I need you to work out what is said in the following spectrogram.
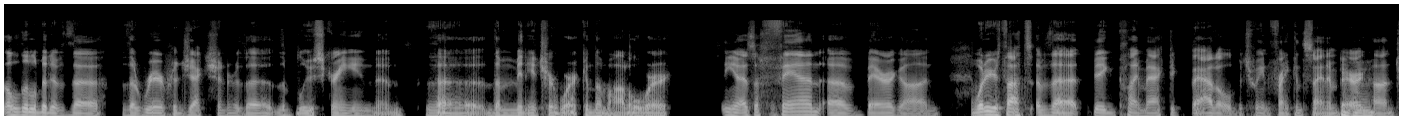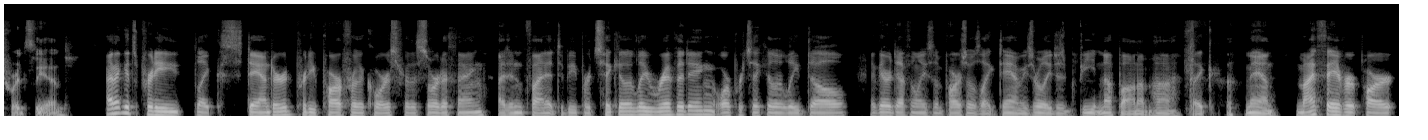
a little bit of the the rear projection or the the blue screen and the the miniature work and the model work. You know, as a fan of Baragon, what are your thoughts of that big climactic battle between Frankenstein and Baragon mm-hmm. towards the end? I think it's pretty like standard, pretty par for the course for this sort of thing. I didn't find it to be particularly riveting or particularly dull. Like there were definitely some parts I was like, damn, he's really just beating up on him, huh? Like, man, my favorite part,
